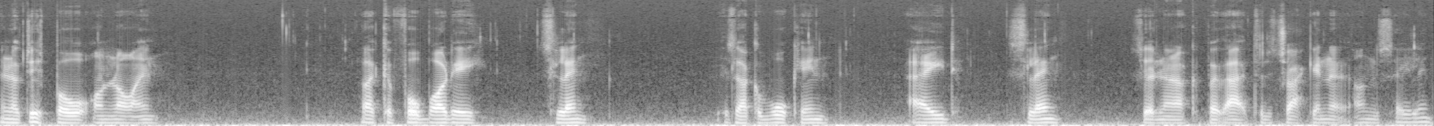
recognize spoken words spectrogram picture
and I've just bought online like a full body sling. It's like a walk-in aid sling, so then I could put that to the track tracking on the ceiling,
